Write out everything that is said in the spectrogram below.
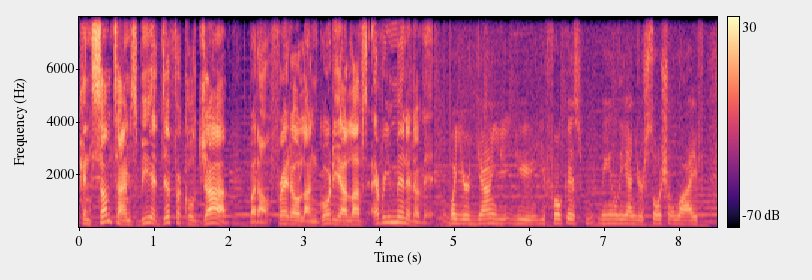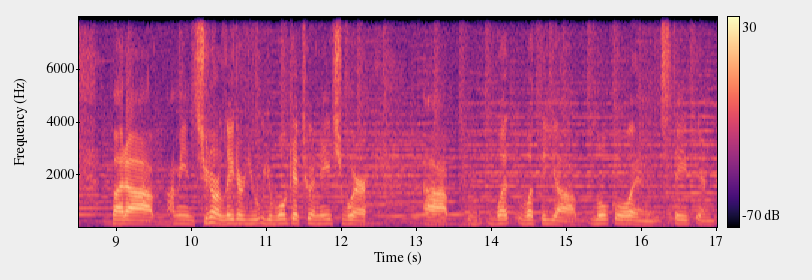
can sometimes be a difficult job, but Alfredo Longoria loves every minute of it. When you're young, you, you, you focus mainly on your social life, but uh, I mean, sooner or later, you, you will get to an age where uh, what what the uh, local and state and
